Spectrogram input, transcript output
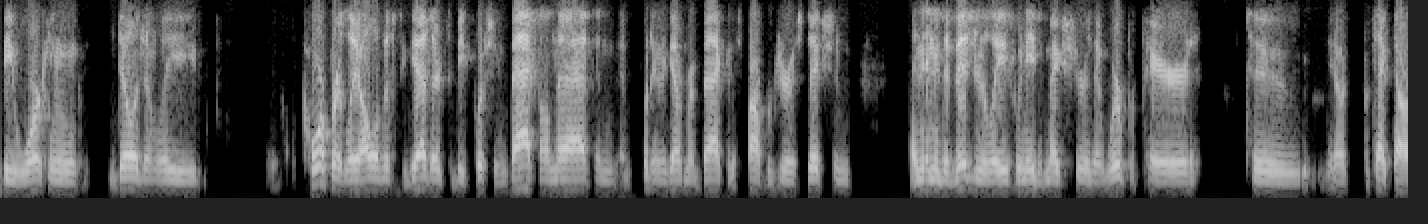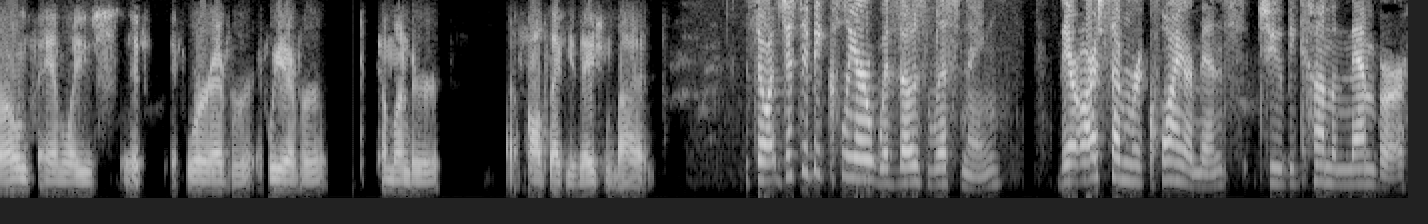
be working diligently corporately, all of us together, to be pushing back on that and, and putting the government back in its proper jurisdiction. And then individually, we need to make sure that we're prepared to, you know, protect our own families if if we're ever if we ever come under a false accusation by it. So, uh, just to be clear with those listening, there are some requirements to become a member.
